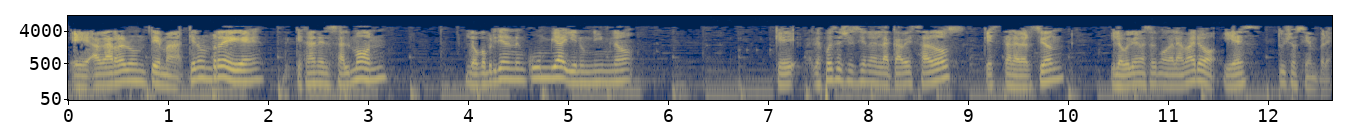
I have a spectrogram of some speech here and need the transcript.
eh, agarraron un tema que era un reggae, que está en el salmón, lo convirtieron en cumbia y en un himno que después ellos hicieron en la cabeza 2, que esta es la versión, y lo volvieron a hacer con Calamaro y es tuyo siempre.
